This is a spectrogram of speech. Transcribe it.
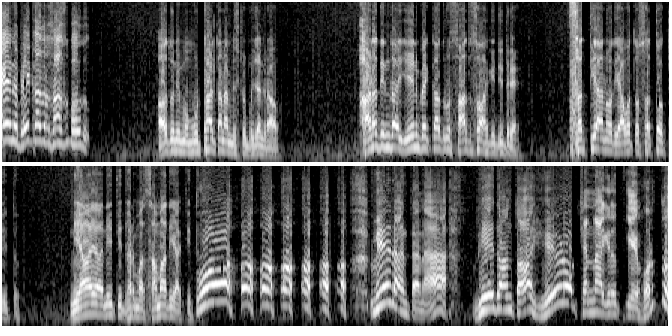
ಏನು ಬೇಕಾದ್ರೂ ಸಾಧಿಸಬಹುದು. ಅದು ನಿಮ್ಮ ಮುಟ್ಟಾಳ್ತನ, ಮಿಸ್ಟರ್ ಭುಜಂಗರಾವ್. ಹಣದಿಂದ ಏನು ಬೇಕಾದರೂ ಸಾಧಿಸೋ ಹಾಗಿದ್ದಿದ್ರೆ ಸತ್ಯ ಅನ್ನೋದು ಯಾವತ್ತೋ ಸತ್ತೋಗ್ತಿತ್ತು. ನ್ಯಾಯ ನೀತಿ ಧರ್ಮ ಸಮಾಧಿ ಆಗ್ತಿತ್ತು. ವೇದಾಂತನ? ವೇದಾಂತ ಹೇಳೋಕ್ ಚೆನ್ನಾಗಿರುತ್ತೆ ಹೊರತು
